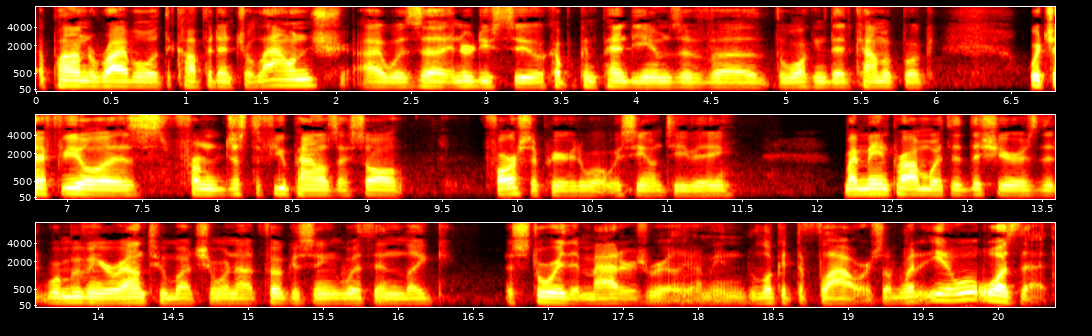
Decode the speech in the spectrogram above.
Upon arrival at the Confidential Lounge, I was uh, introduced to a couple compendiums of uh, The Walking Dead comic book, which I feel is, from just the few panels I saw, far superior to what we see on TV. My main problem with it this year is that we're moving around too much and we're not focusing within like a story that matters really. I mean, look at the flowers. What you know, what was that?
